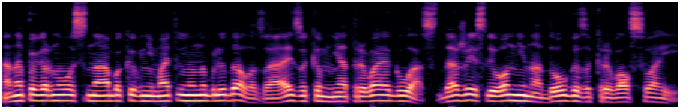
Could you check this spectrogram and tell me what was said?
Она повернулась на бок и внимательно наблюдала за Айзеком, не отрывая глаз, даже если он ненадолго закрывал свои.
